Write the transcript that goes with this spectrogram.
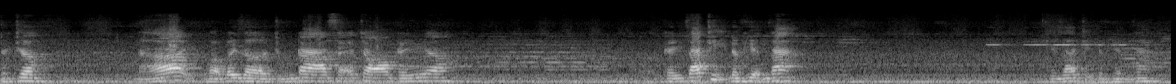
Được chưa? Đấy và bây giờ chúng ta sẽ cho cái uh, cái giá trị được hiện ra. Cái giá trị được hiện ra.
